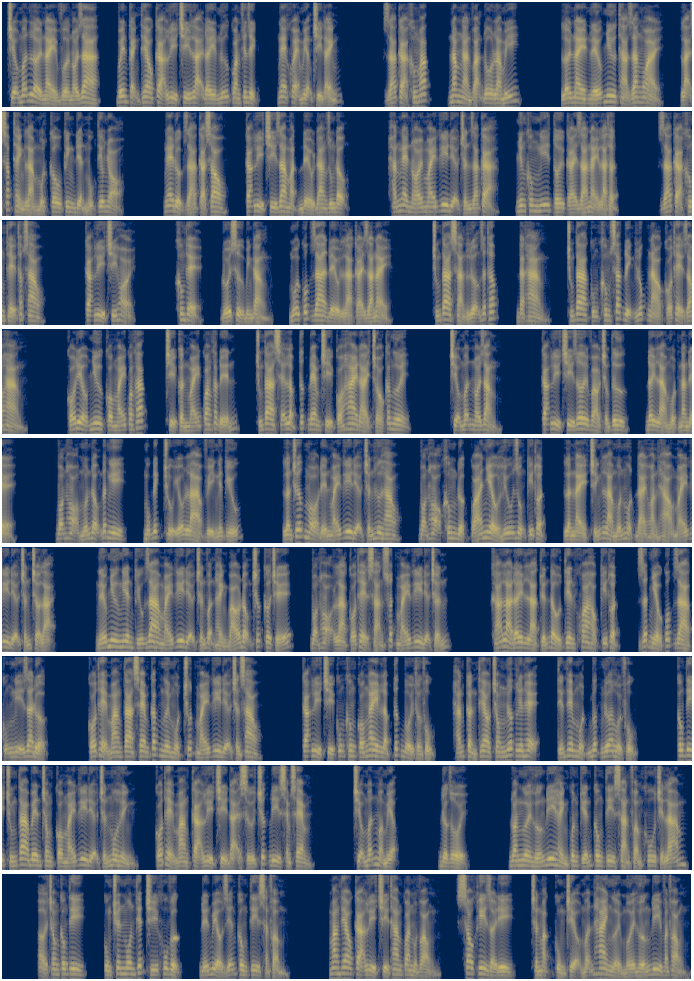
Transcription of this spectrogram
Triệu mẫn lời này vừa nói ra, bên cạnh theo cả lì chi lại đây nữ quan phiên dịch, nghe khỏe miệng chỉ đánh giá cả không mắc, năm ngàn vạn đô la mỹ. Lời này nếu như thả ra ngoài, lại sắp thành làm một câu kinh điển mục tiêu nhỏ. Nghe được giá cả sau các lì chi ra mặt đều đang rung động. Hắn nghe nói máy ghi địa chấn giá cả, nhưng không nghĩ tới cái giá này là thật. Giá cả không thể thấp sao? Các lì chi hỏi. Không thể, đối xử bình đẳng, mỗi quốc gia đều là cái giá này. Chúng ta sản lượng rất thấp, đặt hàng, chúng ta cũng không xác định lúc nào có thể giao hàng. Có điều như có máy quang khắc, chỉ cần máy quang khắc đến, chúng ta sẽ lập tức đem chỉ có hai đài cho các ngươi. Triệu mẫn nói rằng. Cả lì chỉ rơi vào trầm tư, đây là một nan đề. Bọn họ muốn động đất nghi, mục đích chủ yếu là vì nghiên cứu. Lần trước mò đến máy ghi địa chấn hư hao, bọn họ không được quá nhiều hữu dụng kỹ thuật, lần này chính là muốn một đài hoàn hảo máy ghi địa chấn trở lại. Nếu như nghiên cứu ra máy ghi địa chấn vận hành báo động trước cơ chế, bọn họ là có thể sản xuất máy ghi địa chấn. Khá là đây là tuyến đầu tiên khoa học kỹ thuật, rất nhiều quốc gia cũng nghĩ ra được. Có thể mang ta xem các ngươi một chút máy ghi địa chấn sao? Các lì chỉ cũng không có ngay lập tức bồi thường phục, hắn cần theo trong nước liên hệ, tiến thêm một bước nữa hồi phục công ty chúng ta bên trong có máy ghi địa chấn mô hình, có thể mang cả lì chỉ đại sứ trước đi xem xem. Triệu mẫn mở miệng. Được rồi. Đoàn người hướng đi hành quân kiến công ty sản phẩm khu triển lãm. Ở trong công ty, cùng chuyên môn thiết trí khu vực, đến biểu diễn công ty sản phẩm. Mang theo cả lì chỉ tham quan một vòng, sau khi rời đi, trần mặc cùng triệu mẫn hai người mới hướng đi văn phòng.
